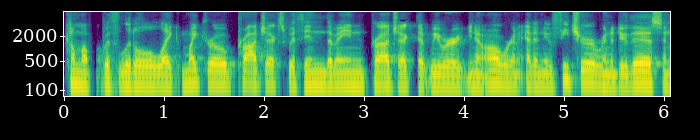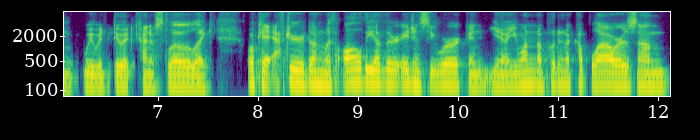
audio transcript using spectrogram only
come up with little like micro projects within the main project that we were you know oh we're going to add a new feature we're going to do this and we would do it kind of slow like okay after you're done with all the other agency work and you know you want to put in a couple hours on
